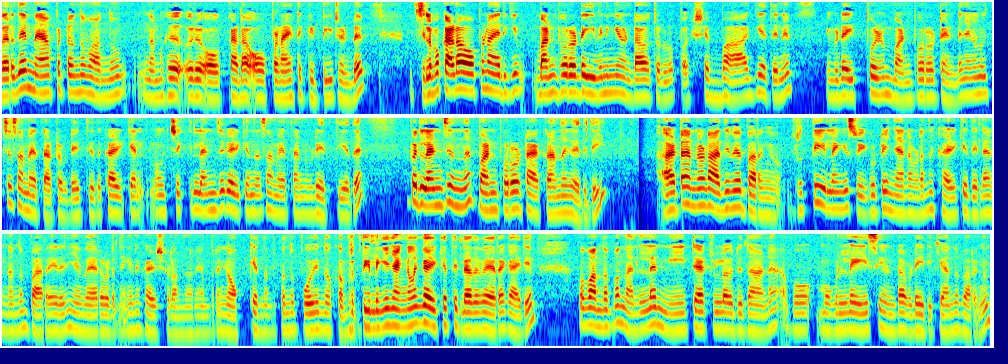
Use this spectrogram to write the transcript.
വെറുതെ മേപ്പെട്ടൊന്ന് വന്നു. നമുക്ക് ഒരു കട ഓപ്പൺ ആയിട്ട് കിട്ടിയിട്ടുണ്ട്. ചിലപ്പോൾ കട ഓപ്പൺ ആയിരിക്കും. വൺ പൊറോട്ട ഈവനിങ്ങേ ഉണ്ടാവത്തുള്ളൂ. പക്ഷെ ഭാഗ്യത്തിന് ഇവിടെ ഇപ്പോഴും വൺ പൊറോട്ട ഉണ്ട്. ഞങ്ങൾ ഉച്ച സമയത്താട്ടോ ഇവിടെ എത്തിയത്. കഴിക്കാൻ ഉച്ചയ്ക്ക് ലഞ്ച് കഴിക്കുന്ന സമയത്താണ് ഇവിടെ എത്തിയത്. അപ്പോൾ ലഞ്ച് ഇന്ന് വൺ പൊറോട്ട ആക്കാമെന്ന് കരുതി. ഏട്ടൻ എന്നോട് ആദ്യമേ പറഞ്ഞു വൃത്തിയില്ലെങ്കിൽ ശ്രീകുട്ടി ഞാൻ അവിടെ നിന്ന് കഴിക്കത്തില്ല എന്നൊന്നും പറയരുത് ഞാൻ വേറെ എവിടെ നിന്നെങ്കിലും കഴിച്ചോളാം എന്ന് പറഞ്ഞു. ഞാൻ പറഞ്ഞു ഓക്കെ നമുക്കൊന്ന് പോയി നോക്കാം വൃത്തിയില്ലെങ്കിൽ ഞങ്ങളും കഴിക്കത്തില്ല അത് വേറെ കാര്യം. അപ്പോൾ വന്നപ്പോൾ നല്ല നീറ്റായിട്ടുള്ള ഒരു ഇതാണ്. അപ്പോൾ മുകളിൽ എ സി ഉണ്ട് അവിടെ ഇരിക്കാമെന്ന് പറഞ്ഞു.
